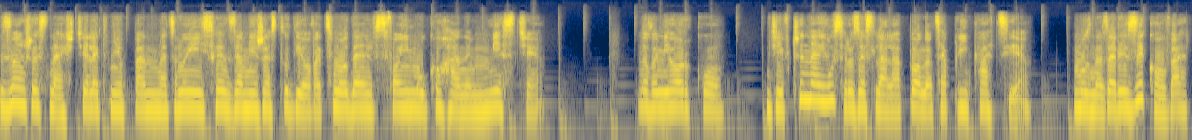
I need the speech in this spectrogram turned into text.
że 16-letnia panna Cruisen zamierza studiować model w swoim ukochanym mieście. Nowym Jorku. Dziewczyna już rozeslała ponoć aplikację. Można zaryzykować,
